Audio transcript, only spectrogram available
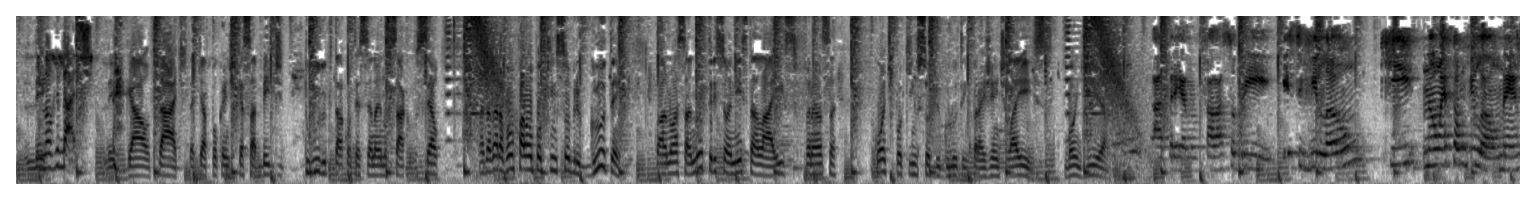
Le... Novidades. Legal, Tati. Daqui a pouco a gente quer saber de tudo que está acontecendo aí no Saco do Céu. Mas agora vamos falar um pouquinho sobre glúten com a nossa nutricionista Laís França. Conte um pouquinho sobre glúten pra gente, Laís. Bom dia. Ah, Breno, falar sobre esse vilão que não é tão vilão, né?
